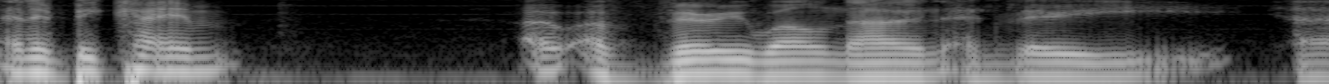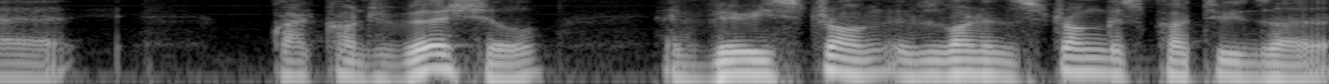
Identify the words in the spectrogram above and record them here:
and it became a, a very well known and very uh, quite controversial and very strong. It was one of the strongest cartoons I,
